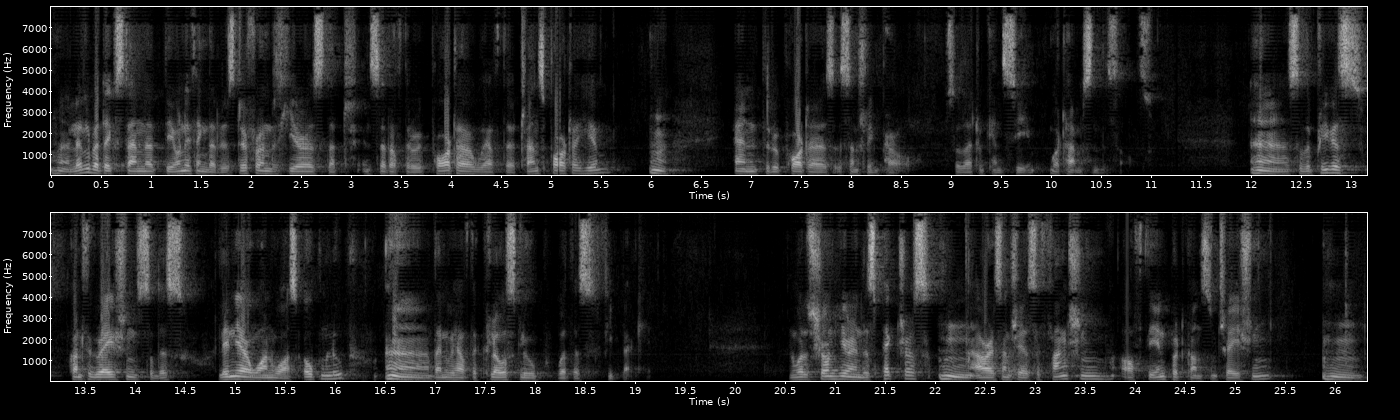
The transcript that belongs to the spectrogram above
a little bit extended. The only thing that is different here is that instead of the reporter, we have the transporter here and the reporter is essentially in parallel so that we can see what happens in the cells. Uh, so the previous configuration, so this linear one was open loop. Then we have the closed loop with this feedback. And what is shown here in these pictures are essentially as a function of the input concentration.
